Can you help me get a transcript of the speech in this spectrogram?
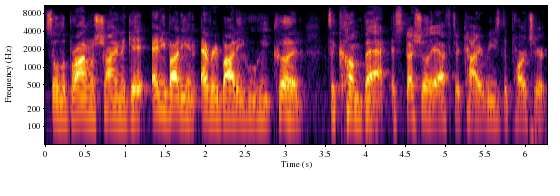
So LeBron was trying to get anybody and everybody who he could to come back, especially after Kyrie's departure.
